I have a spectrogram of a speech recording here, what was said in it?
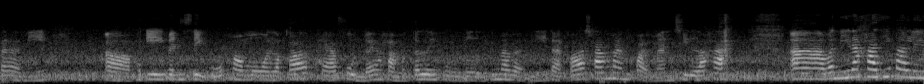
ขนาดนี้อ่าพอดีเป็นสิวฮอร์โมน แล้วก็แพ้ฝุ่นด้วยค่ะ มันก็เลยเห่อขึ้นมาแบบนี้ แต่ก็ช่างมันปล่อยมันชินแล้วค่ะอ่าวันนี้นะคะที่มารี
